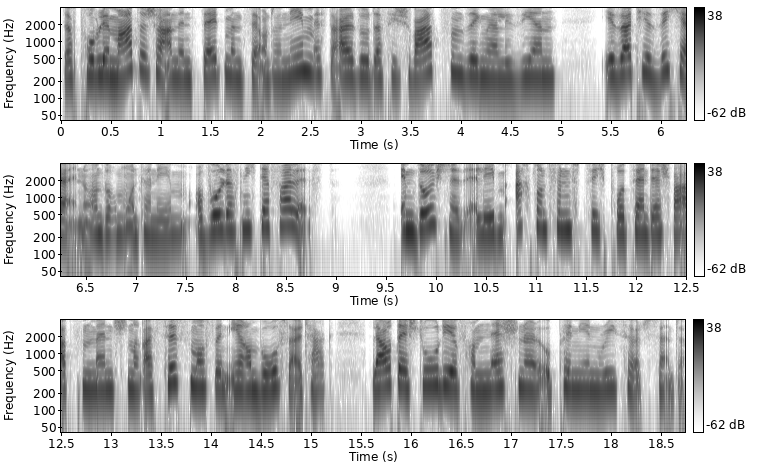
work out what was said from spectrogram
Das Problematische an den Statements der Unternehmen ist also, dass sie Schwarzen signalisieren, ihr seid hier sicher in unserem Unternehmen, obwohl das nicht der Fall ist. Im Durchschnitt erleben 58 Prozent der schwarzen Menschen Rassismus in ihrem Berufsalltag, laut der Studie vom National Opinion Research Center.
